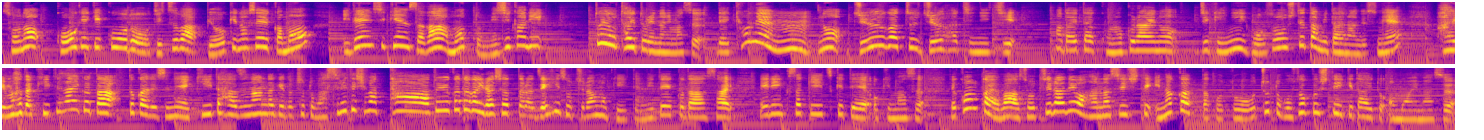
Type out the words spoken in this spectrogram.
その攻撃行動、実は病気のせいかも、遺伝子検査がもっと身近に、というタイトルになります。で、去年の10月18日、まあ、大体このくらいの時期に放送してたみたいなんですね。はい、まだ聞いてない方とかですね、聞いたはずなんだけどちょっと忘れてしまったという方がいらっしゃったらぜひそちらも聞いてみてください。えリンク先つけておきます。で、今回はそちらでお話ししていなかったことをちょっと補足していきたいと思います。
